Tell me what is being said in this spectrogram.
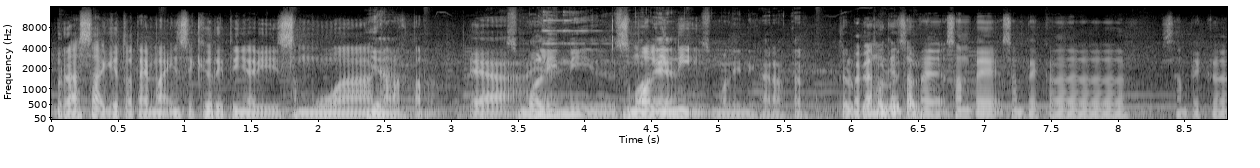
Berasa gitu tema insecurity-nya di semua Iya. karakter Ya. semua lini itu, Semua ya, lini. semua lini karakter. Betul, bahkan betul, mungkin betul. sampai sampai sampai ke sampai ke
